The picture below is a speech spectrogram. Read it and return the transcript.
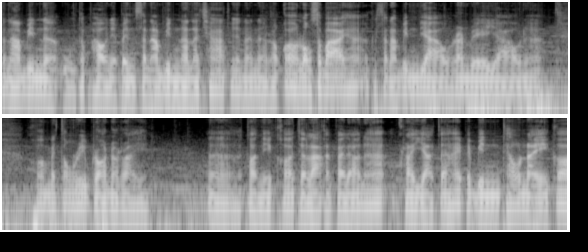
สนามบินอู่ตะเภาเนี่ยเป็นสนามบินนานาชาติเพราะฉะนั้นเราก็ลงสบายฮะคือสนามบินยาวรันเวย์ยาวนะฮะก็ไม่ต้องรีบร้อนอะไรอตอนนี้ก็จะลากันไปแล้วนะฮะ ใครอยากจะให้ไปบินแถวไหนก็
